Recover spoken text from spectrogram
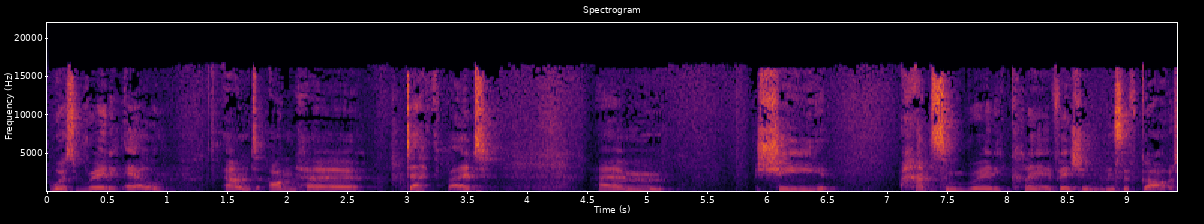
was really ill, and on her deathbed, um, she had some really clear visions of God.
